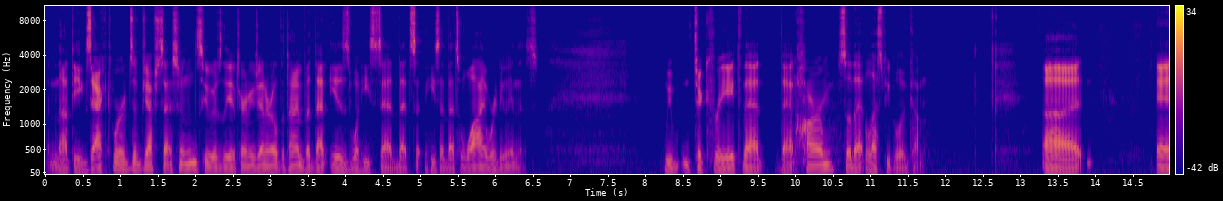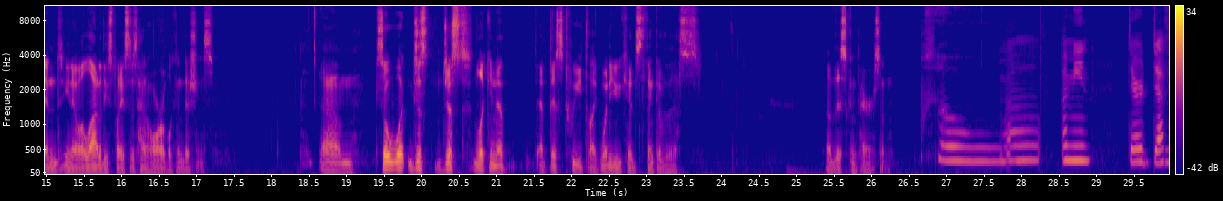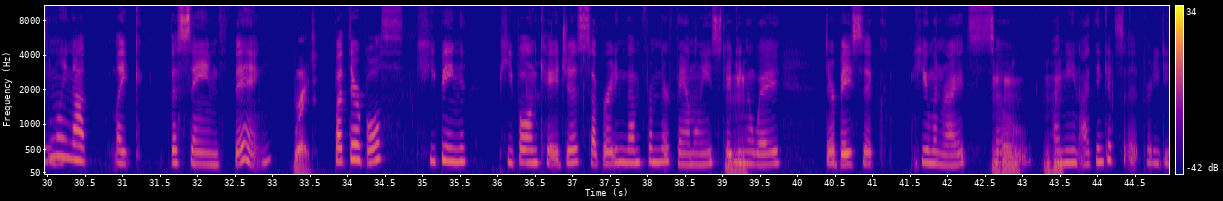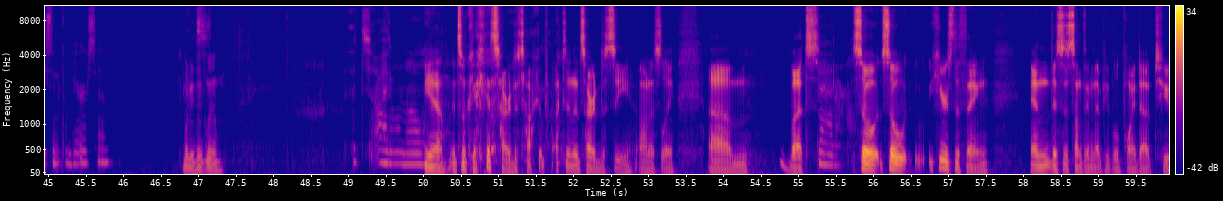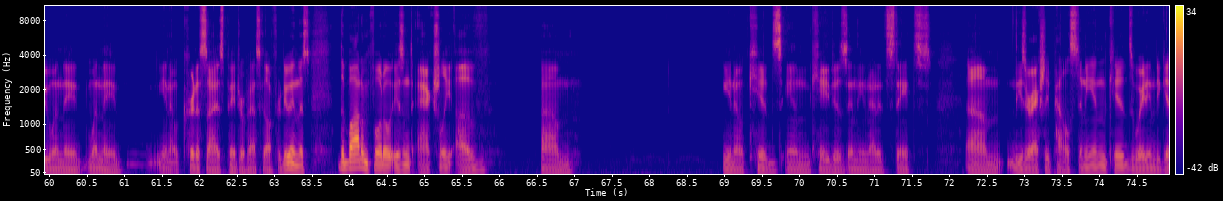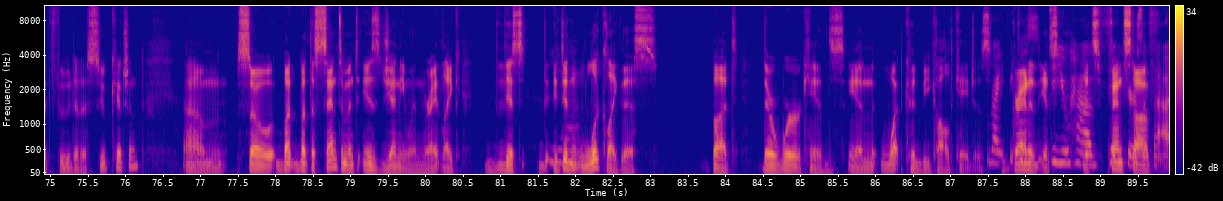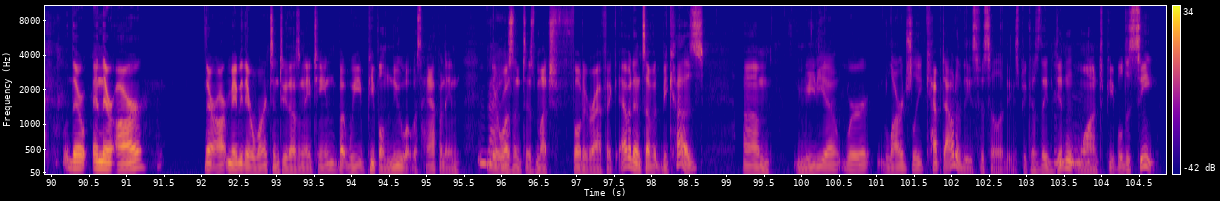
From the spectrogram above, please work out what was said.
not the exact words of Jeff Sessions, who was the Attorney General at the time, but that is what he said. That's he said that's why we're doing this. We to create that that harm so that less people would come. Uh, and you know a lot of these places had horrible conditions. Um, so what? Just just looking at at this tweet, like, what do you kids think of this? Of this comparison? So Well, I mean, they're definitely not like the same thing, Right. but they're both keeping people in cages, separating them from their families, mm-hmm. taking away their basic human rights. So, mm-hmm. Mm-hmm. I mean, I think it's a pretty decent comparison. What do you think, Liam? it's I don't know. Yeah, it's okay. It's hard to talk about and it's hard to see, honestly. Um, but I don't know. so so here's the thing, and this is something that people point out too when they when they you know criticize Pedro Pascal for doing this. The bottom photo isn't actually of, um, you know, kids in cages in the United States. Um, these are actually Palestinian kids waiting to get food at a soup kitchen. Um, so, but but the sentiment is genuine, right? Like this, th- it didn't look like this, but there were kids in what could be called cages. Right, Granted, it's do you have it's fenced off. of that? There and there are, there are maybe there weren't in 2018, but we people knew what was happening. There wasn't as much photographic evidence of it because um, media were largely kept out of these facilities because they didn't Mm-hmm. want people to see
